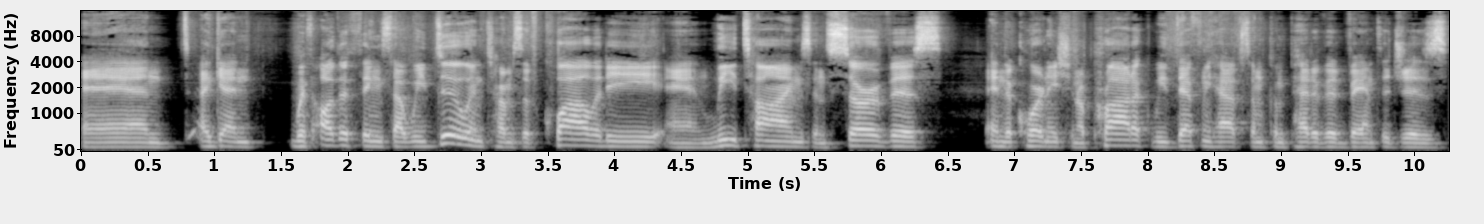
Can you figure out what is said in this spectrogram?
And again, with other things that we do in terms of quality and lead times and service, and the coordination of product, we definitely have some competitive advantages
